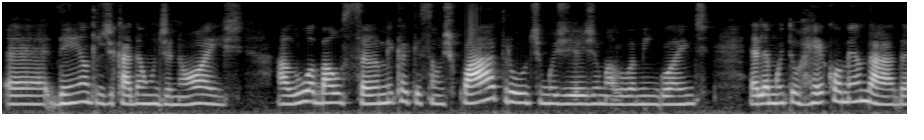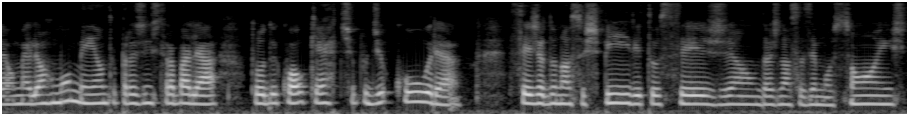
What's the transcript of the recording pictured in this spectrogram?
é, dentro de cada um de nós, a lua balsâmica, que são os quatro últimos dias de uma lua minguante, ela é muito recomendada, é o melhor momento para a gente trabalhar todo e qualquer tipo de cura, seja do nosso espírito, sejam das nossas emoções,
